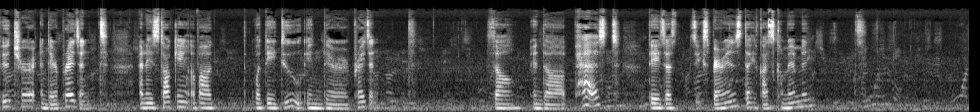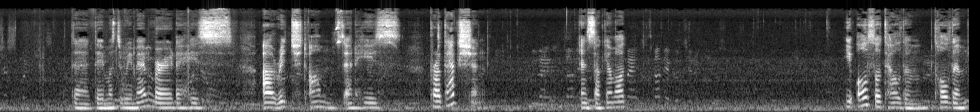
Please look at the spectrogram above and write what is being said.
future and their present, and he's talking about what they do in their present. So in the past, they just experienced the God's commandment. That they must remember that His outreached arms and His protection. And talking about, He also told them, told them,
